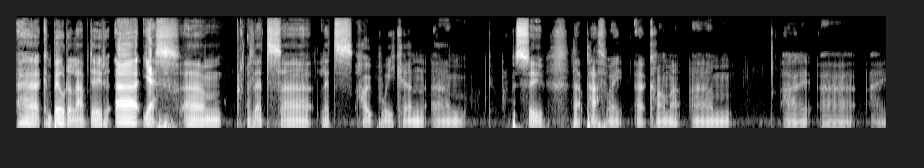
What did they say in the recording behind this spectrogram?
Uh, can build a lab, dude. Uh, yes. Um, let's uh, let's hope we can um, pursue that pathway, uh, karma. Um, I, uh, I,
